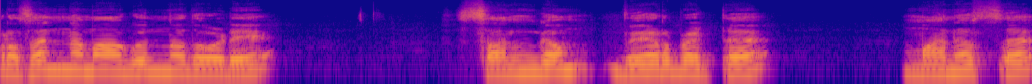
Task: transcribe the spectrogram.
പ്രസന്നമാകുന്നതോടെ സംഘം വേർപെട്ട് മനസ്സ്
